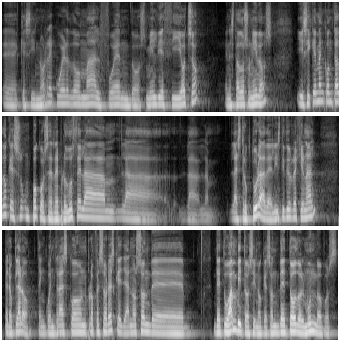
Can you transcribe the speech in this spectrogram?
eh, que si no recuerdo mal fue en 2018 en Estados Unidos, y sí que me han contado que es un poco, se reproduce la, la, la estructura del Instituto Regional, pero claro, te encuentras con profesores que ya no son de de tu ámbito, sino que son de todo el mundo. Pues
